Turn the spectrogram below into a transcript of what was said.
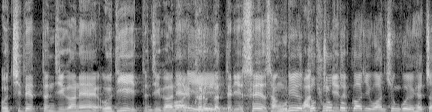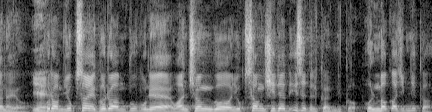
어찌됐든지 간에 어디에 있든지 간에 아니, 그런 것들이 서해상 우리는 덕적도까지 완충구역 했잖아요. 예. 그럼 육상의 그러한 부분에 완충 그 육상시대도 있어야 될 거 아닙니까? 얼마까지입니까?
